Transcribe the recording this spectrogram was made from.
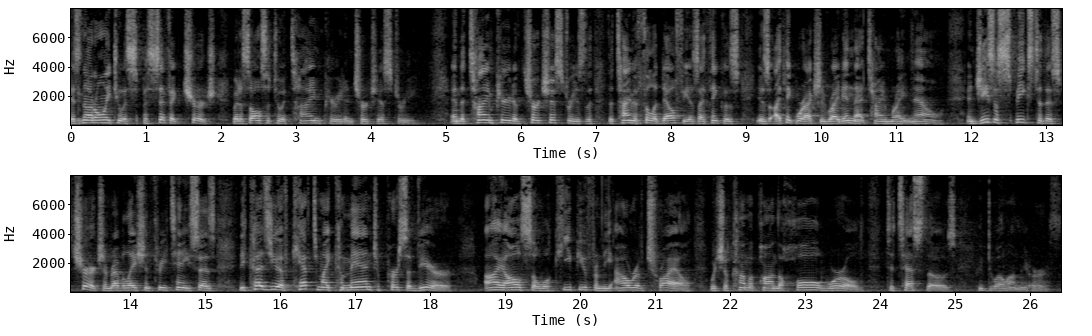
it's not only to a specific church, but it's also to a time period in church history. And the time period of church history is the, the time of Philadelphia, is I think was is I think we're actually right in that time right now. And Jesus speaks to this church in Revelation 3:10. He says, Because you have kept my command to persevere, I also will keep you from the hour of trial which shall come upon the whole world to test those who dwell on the earth.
